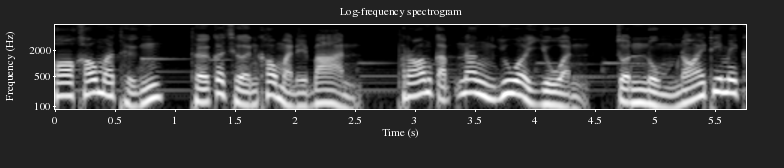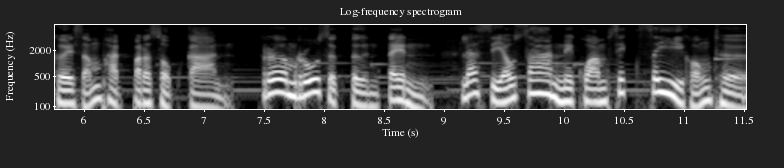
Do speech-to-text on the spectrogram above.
พอเขามาถึง เธอก็เชิญเข้ามาในบ้าน พร้อมกับนั่งยั่วยวน จนหนุ่มน้อยที่ไม่เคยสัมผัสประสบการณ์ เริ่มรู้สึกตื่นเต้น และเสียวซ่านในความเซ็กซี่ของเธอ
